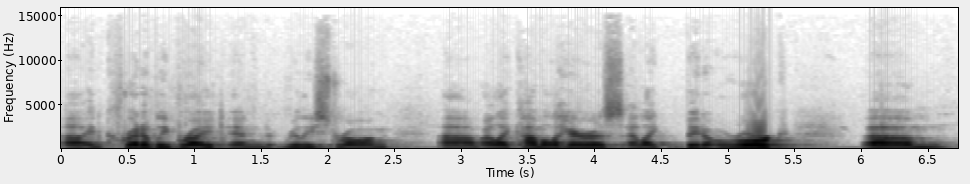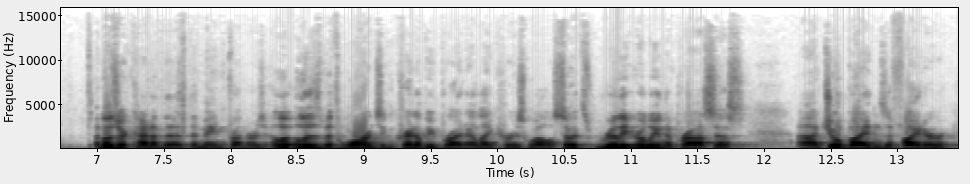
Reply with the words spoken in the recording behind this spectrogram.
uh, incredibly bright and really strong. Um, I like Kamala Harris. I like Beto O'Rourke. Um, and those are kind of the, the main frontrunners. Elizabeth Warren's incredibly bright. I like her as well. So it's really early in the process. Uh, Joe Biden's a fighter.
